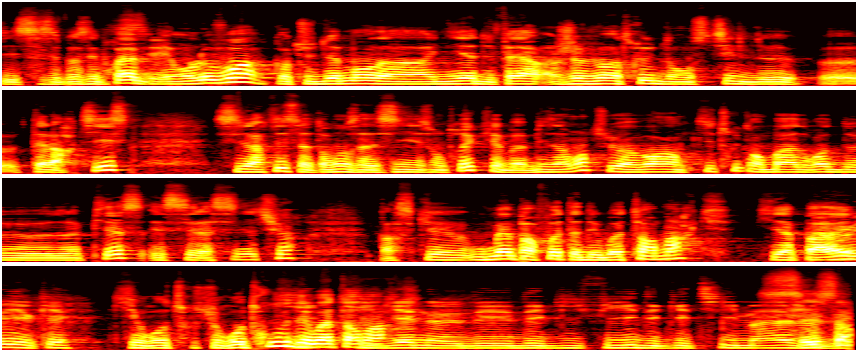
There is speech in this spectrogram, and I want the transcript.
ça s'est passé problème. Et on le voit, quand tu demandes à une IA de faire je veux un truc dans le style de euh, tel artiste, si l'artiste a tendance à signer son truc, ben, bizarrement, tu vas avoir un petit truc en bas à droite de, de la pièce et c'est la signature. Parce que, ou même parfois, tu as des watermarks qui Ah apparaissent, oui, ok. qui tu retrouves Qui- des Qui watermarks. viennent euh, des, des Giphy, des Getty Images. C'est ça.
